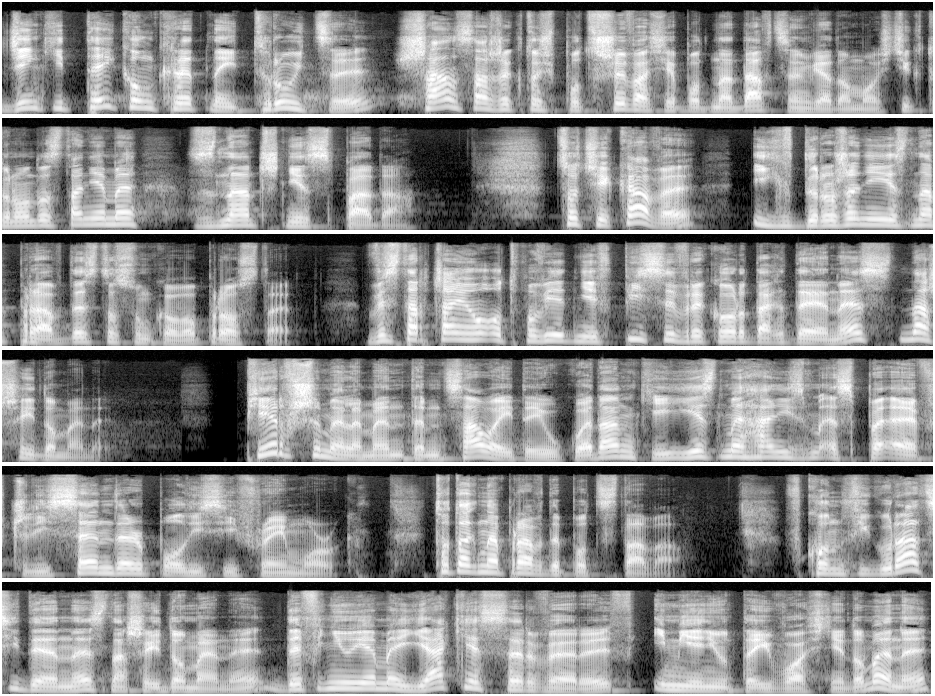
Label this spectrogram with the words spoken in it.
Dzięki tej konkretnej trójcy szansa, że ktoś podszywa się pod nadawcę wiadomości, którą dostaniemy, znacznie spada. Co ciekawe, ich wdrożenie jest naprawdę stosunkowo proste. Wystarczają odpowiednie wpisy w rekordach DNS naszej domeny. Pierwszym elementem całej tej układanki jest mechanizm SPF, czyli Sender Policy Framework. To tak naprawdę podstawa. W konfiguracji DNS naszej domeny definiujemy, jakie serwery w imieniu tej właśnie domeny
